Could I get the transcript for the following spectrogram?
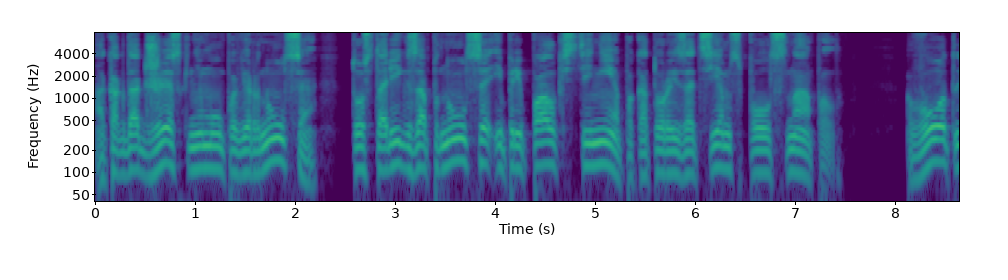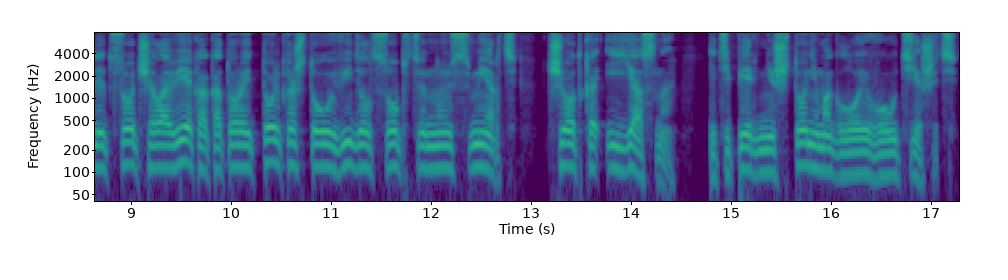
а когда Джесс к нему повернулся, то старик запнулся и припал к стене, по которой затем сполз на пол. Вот лицо человека, который только что увидел собственную смерть, четко и ясно, и теперь ничто не могло его утешить.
